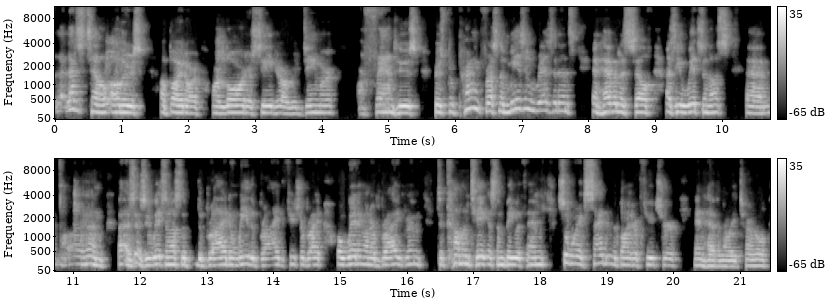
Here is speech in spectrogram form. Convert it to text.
let us tell others about our, our Lord, our Savior, our Redeemer, our friend who's who's preparing for us an amazing residence in heaven itself as he waits on us um, and as, as he waits on us the, the bride and we the bride the future bride are waiting on our bridegroom to come and take us and be with him. So we're excited about our future in heaven our eternal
